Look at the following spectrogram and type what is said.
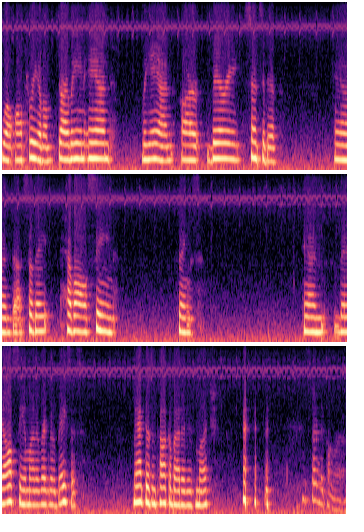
well, all three of them, Darlene and Leanne, are very sensitive, and uh, so they have all seen things, and they all see them on a regular basis. Matt doesn't talk about it as much. It's starting to come around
